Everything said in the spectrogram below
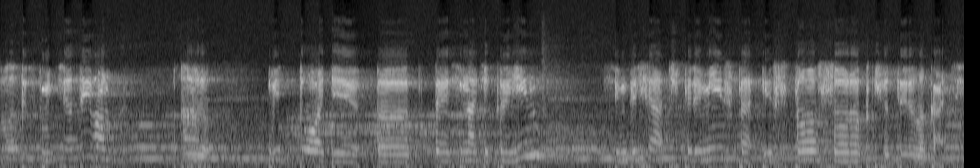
волонтерським ініціативам. Відтоді е, це 17 країн, 74 міста і 144 локації.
